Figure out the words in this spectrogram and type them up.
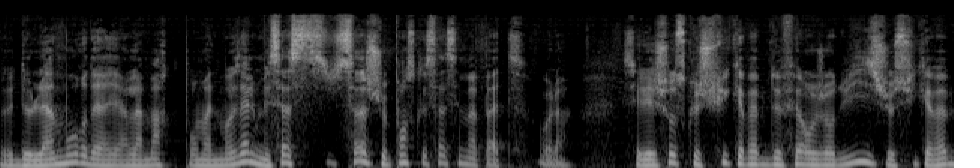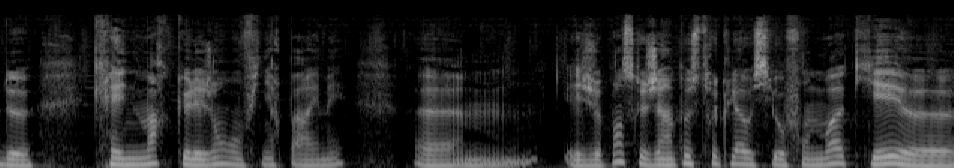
de l'amour derrière la marque pour Mademoiselle, mais ça, ça, je pense que ça, c'est ma patte. Voilà, c'est les choses que je suis capable de faire aujourd'hui. Je suis capable de créer une marque que les gens vont finir par aimer. Euh, et je pense que j'ai un peu ce truc-là aussi au fond de moi, qui est, euh,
